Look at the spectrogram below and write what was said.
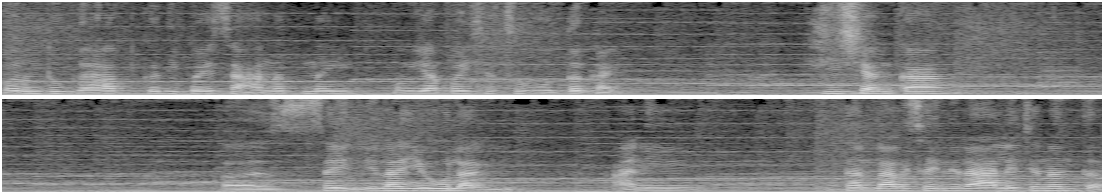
परंतु घरात कधी पैसा आणत नाही मग या पैशाचं होतं काय? ही शंका सैनीला येऊ लागली. आणि धनलाल सैनीला आल्याच्यानंतर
